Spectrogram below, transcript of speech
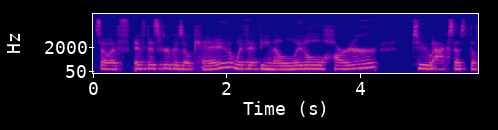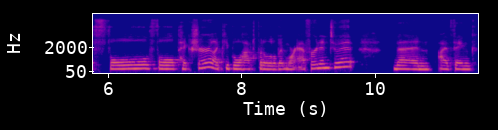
So if if this group is okay with it being a little harder to access the full full picture, like people will have to put a little bit more effort into it, then I think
